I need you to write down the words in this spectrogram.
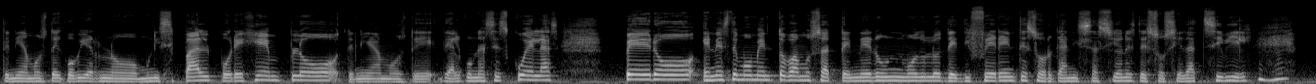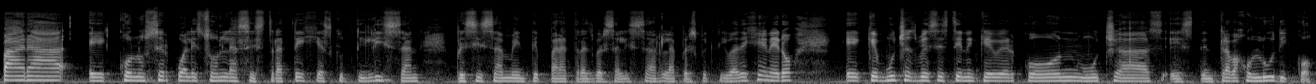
Teníamos de gobierno municipal, por ejemplo, teníamos de, algunas escuelas, pero en este momento vamos a tener un módulo de diferentes organizaciones de sociedad civil para eh, conocer cuáles son las estrategias que utilizan precisamente para transversalizar la perspectiva de género, eh, que muchas veces tienen que ver con muchas este, trabajo lúdico.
